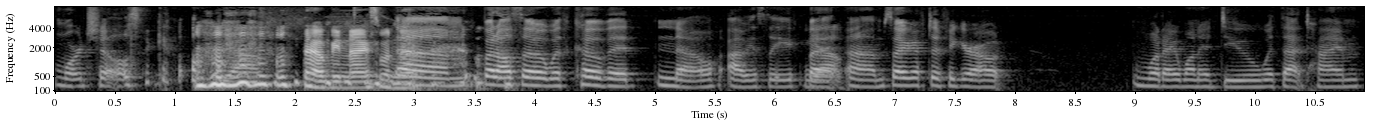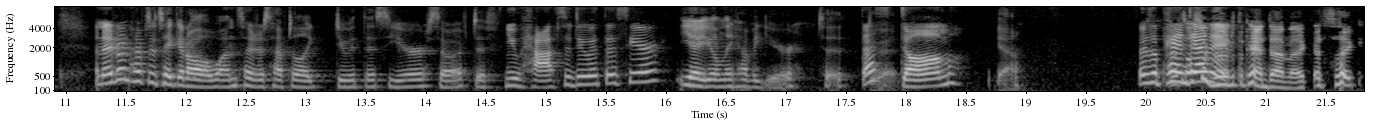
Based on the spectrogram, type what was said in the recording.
more chill to go. Yeah. that would be nice, wouldn't it? um, but also with COVID, no, obviously. But um, so I have to figure out what I want to do with that time, and I don't have to take it all at once. I just have to like do it this year. So I have to. You have to do it this year? Yeah, you only have a year to. That's do it. dumb. Yeah. There's a pandemic. It's also pandemic. due to the pandemic. It's like,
